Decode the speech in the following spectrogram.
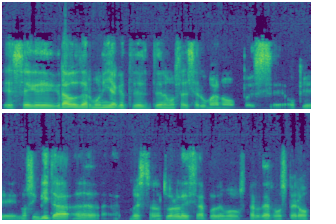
ese grado de armonía que tenemos el ser humano, pues, eh, o que nos invita a, nuestra naturaleza, podemos perdernos, pero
